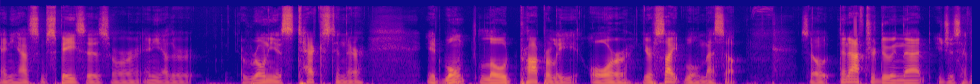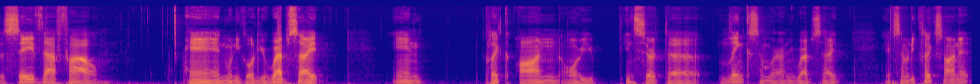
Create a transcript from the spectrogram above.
and you have some spaces or any other erroneous text in there, it won't load properly or your site will mess up. So then after doing that, you just have to save that file and when you go to your website and click on or you insert the link somewhere on your website, if somebody clicks on it,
